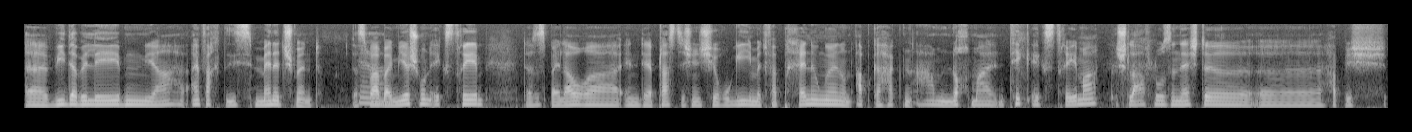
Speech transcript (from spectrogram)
äh, Wiederbeleben, ja, einfach dieses Management. Das Ja. war bei mir schon extrem. Das ist bei Laura in der plastischen Chirurgie mit Verbrennungen und abgehackten Armen nochmal ein Tick extremer. Schlaflose Nächte äh, habe ich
